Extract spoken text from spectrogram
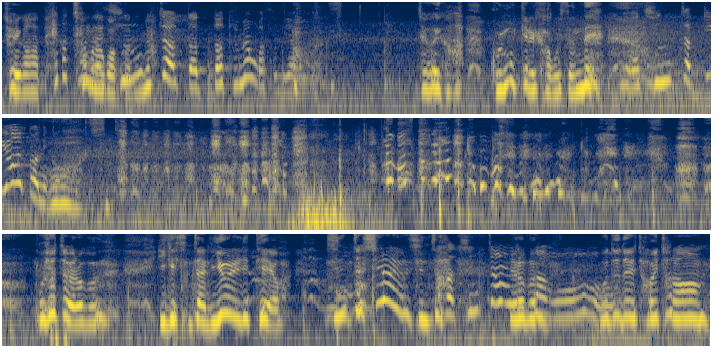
저희가 폐가 체험을 하고 왔거든요. 진짜 나두 명 봤어 미안. 저희가 골목길을 가고 있었는데 내가 진짜 뛰어왔다니까. 와 진짜 보셨죠 여러분? 이게 진짜 리얼리티예요. 진짜 싫어요 진짜. 나 진짜 여러분 무섭다고. 모두들 저희처럼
